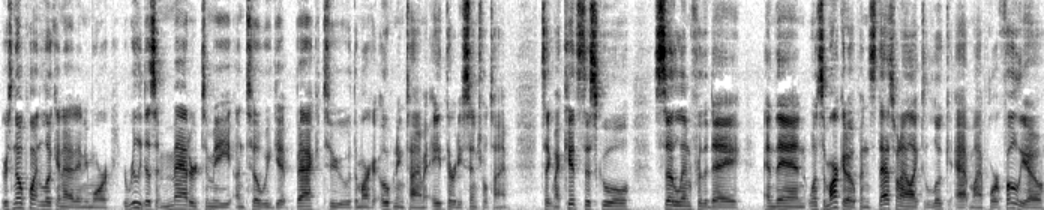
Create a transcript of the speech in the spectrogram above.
There's no point in looking at it anymore. It really doesn't matter to me until we get back to the market opening time at 8:30 Central Time. Take my kids to school, settle in for the day, And then once the market opens, that's when I like to look at my portfolio,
